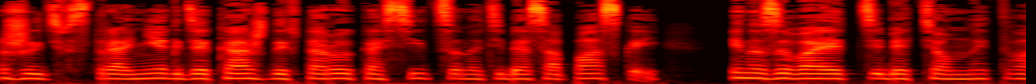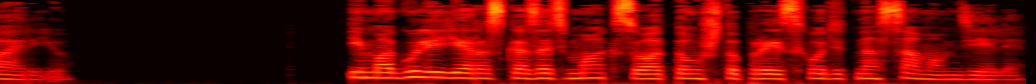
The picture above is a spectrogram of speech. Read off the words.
Жить в стране, где каждый второй косится на тебя с опаской и называет тебя темной тварью. И могу ли я рассказать Максу о том, что происходит на самом деле?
